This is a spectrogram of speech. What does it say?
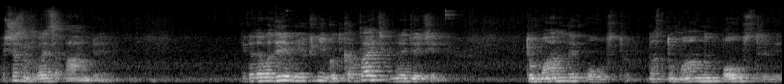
А сейчас называется Англия. И когда вы древнюю книгу откопаете, вы найдете туманный остров. На туманном острове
